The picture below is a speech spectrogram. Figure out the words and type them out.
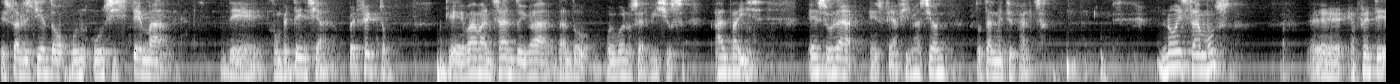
estableciendo un, sistema de competencia perfecto que va avanzando y va dando muy buenos servicios al país, es una este, afirmación totalmente falsa. No estamos eh, enfrente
